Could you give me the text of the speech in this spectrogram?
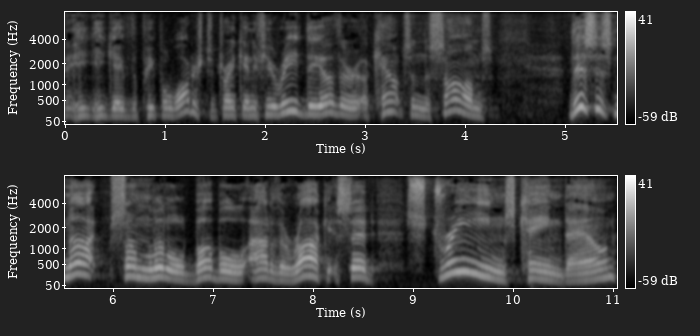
he, he gave the people waters to drink. And if you read the other accounts in the Psalms, this is not some little bubble out of the rock. It said streams came down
